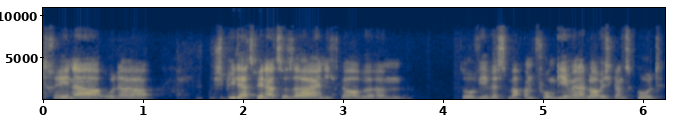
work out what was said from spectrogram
Trainer oder Spielertrainer zu sein. Ich glaube, ähm, so wie wir es machen, fungieren wir da, glaube ich, ganz gut.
